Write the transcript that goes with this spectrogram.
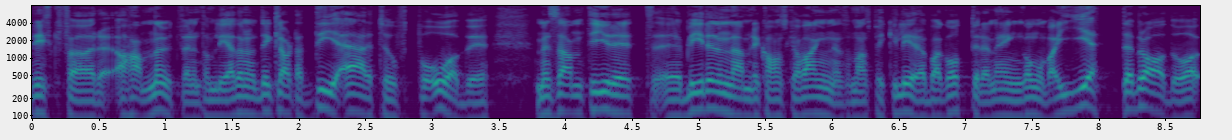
risk för att hamna utvändigt om ledaren. Och det är klart att det är tufft på Åby. Men samtidigt, eh, blir det den där amerikanska vagnen som man spekulerar, bara gått i den en gång och var jättebra då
